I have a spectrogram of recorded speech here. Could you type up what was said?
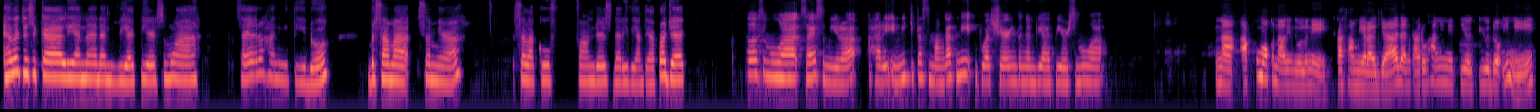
Halo Jessica, Liana, dan VIP semua. Saya Rohani Witido bersama Samira selaku founders dari The Antia Project. Halo semua, saya Samira. Hari ini kita semangat nih buat sharing dengan VIP semua. Nah, aku mau kenalin dulu nih, Kak Samira aja dan Kak Ruhani Yudo ini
